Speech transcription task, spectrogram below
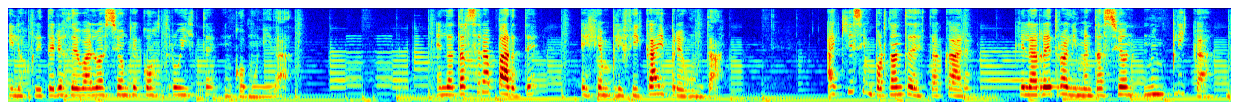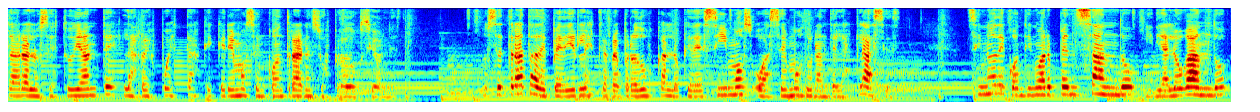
y los criterios de evaluación que construiste en comunidad. En la tercera parte, ejemplifica y pregunta. Aquí es importante destacar que la retroalimentación no implica dar a los estudiantes las respuestas que queremos encontrar en sus producciones no se trata de pedirles que reproduzcan lo que decimos o hacemos durante las clases, sino de continuar pensando y dialogando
